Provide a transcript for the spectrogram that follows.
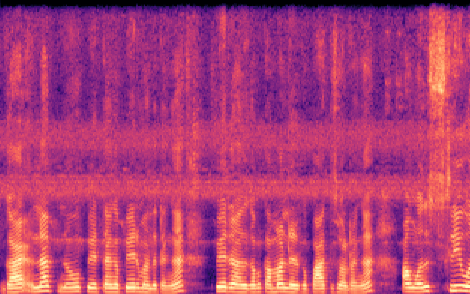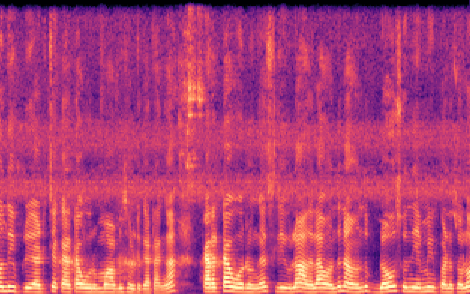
கா என்ன நோ பேர் தாங்க பேர் மறந்துட்டேங்க. பேர் அதுக்கப்புறம் கமாண்டில் இருக்க பார்த்து சொல்கிறேங்க அவங்க வந்து ஸ்லீவ் வந்து இப்படி அடித்தா கரெக்டாக வருமா அப்படின்னு சொல்லிட்டு கேட்டாங்க. கரெக்டாக வருங்க ஸ்லீவ்லாம் அதெல்லாம் வந்து நான் வந்து ப்ளவுஸ் வந்து எம்மிங் பண்ண சொல்ல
